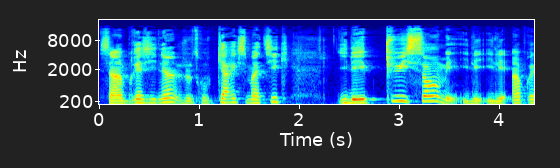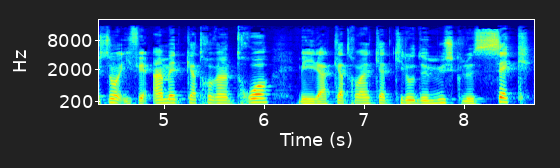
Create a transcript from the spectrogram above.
C'est un Brésilien, je le trouve charismatique. Il est puissant, mais il est, impressionnant. Il fait 1m83, mais il a 84 kg de muscles secs.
